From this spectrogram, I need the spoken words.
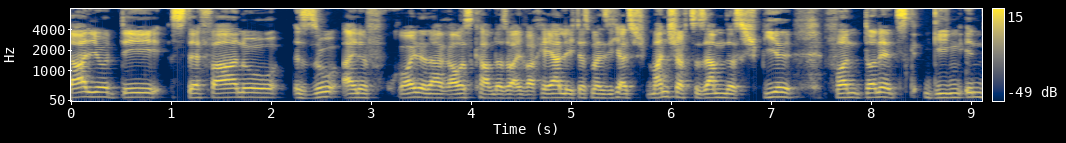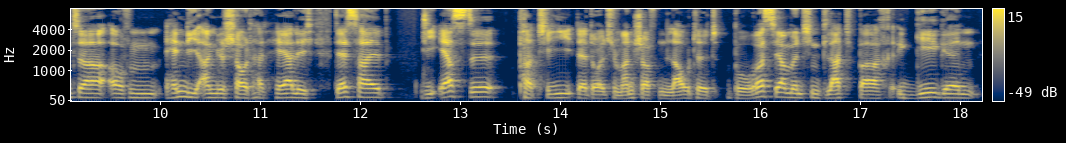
Stadio de Stefano so eine Freude da rauskam. Das war einfach herrlich, dass man sich als Mannschaft zusammen das Spiel von Donetsk gegen Inter auf dem Handy angeschaut hat. Herrlich. Deshalb die erste Partie der deutschen Mannschaften lautet Borussia Mönchengladbach gegen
